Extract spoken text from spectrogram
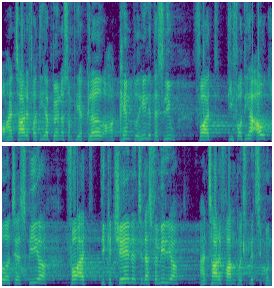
Og han tager det fra de her bønder, som bliver glade og har kæmpet hele deres liv, for at de får de her afgrøder til at spire, for at de kan tjene til deres familier. Og han tager det fra dem på et splitsekund.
